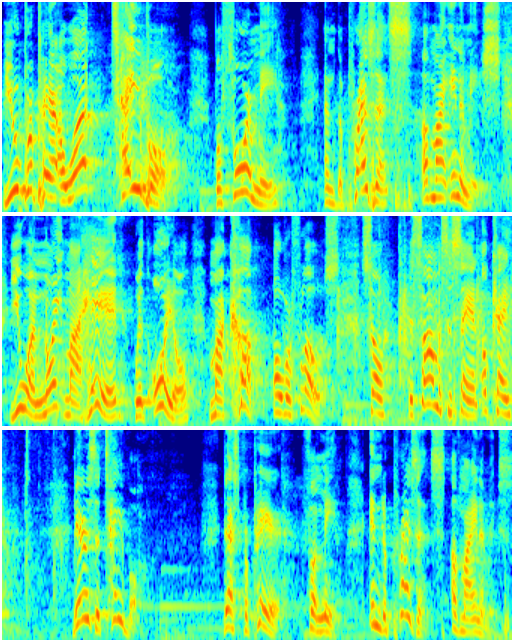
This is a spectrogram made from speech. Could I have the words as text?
You prepare a what? Table before me in the presence of my enemies. You anoint my head with oil, my cup overflows. So the psalmist is saying, okay, there's a table that's prepared for me in the presence of my enemies.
